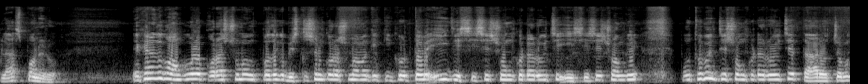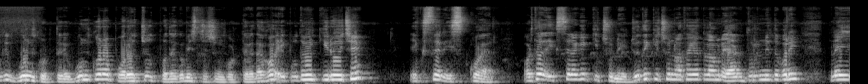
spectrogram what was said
plus পনেরো। এখানে দেখো, অঙ্কগুলো করার সময় উৎপাদকে বিশ্লেষণ করার সময় আমাকে কী করতে হবে? এই যে শেষের সংখ্যাটা রয়েছে, এই শেষের সঙ্গে প্রথমের যে সংখ্যাটা রয়েছে, তার হচ্ছে আমাকে গুণ করতে হবে। গুণ করার পরে হচ্ছে উৎপাদকে বিশ্লেষণ করতে হবে। দেখো, এই প্রথমে কী রয়েছে? এক্সের স্কোয়ার অর্থাৎ এক্সের আগে কিছু নেই। যদি কিছু না থাকে, তাহলে আমরা এক ধরে নিতে পারি। তাহলে এই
